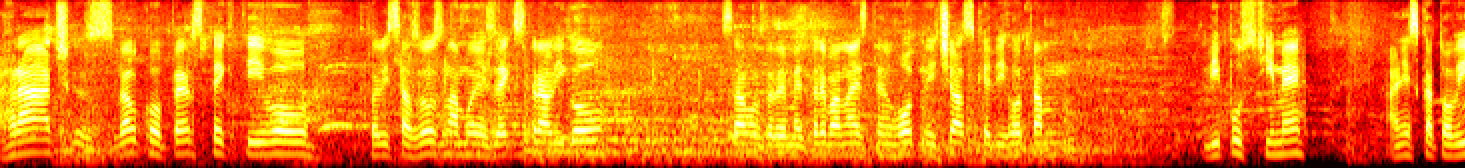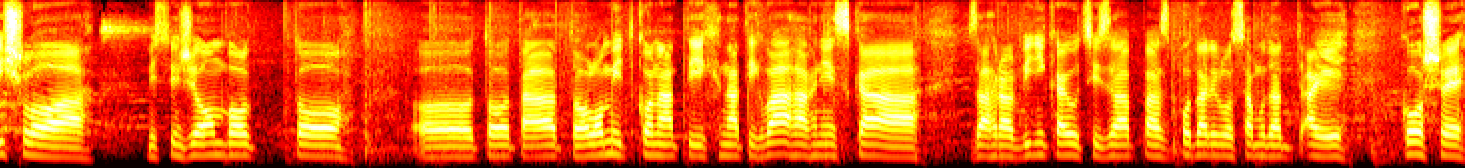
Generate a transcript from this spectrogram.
hráč s veľkou perspektívou, ktorý sa zoznamuje s Extraligou. Samozrejme, treba nájsť ten hodný čas, kedy ho tam vypustíme. A dneska to vyšlo a myslím, že on bol to, to, tá, to lomitko na tých, na tých váhach dneska a zahral vynikajúci zápas. Podarilo sa mu dať aj koše. E,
